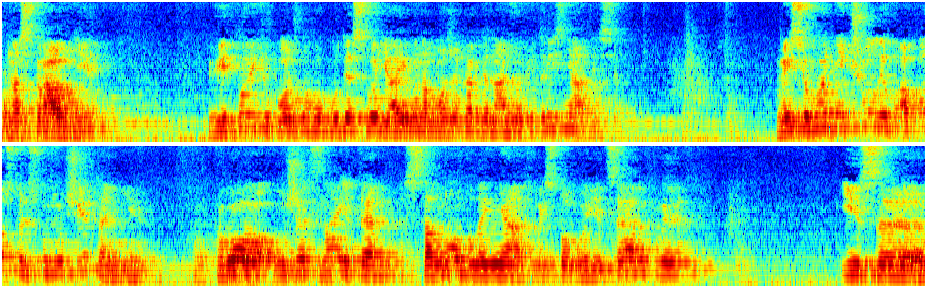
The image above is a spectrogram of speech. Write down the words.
насправді відповідь у кожного буде своя, і вона може кардинально відрізнятися. Ми сьогодні чули в апостольському читанні про уже, знаєте, становлення Христової церкви із е,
